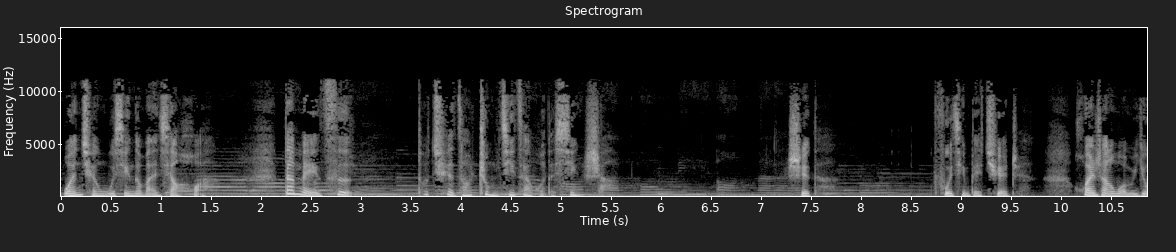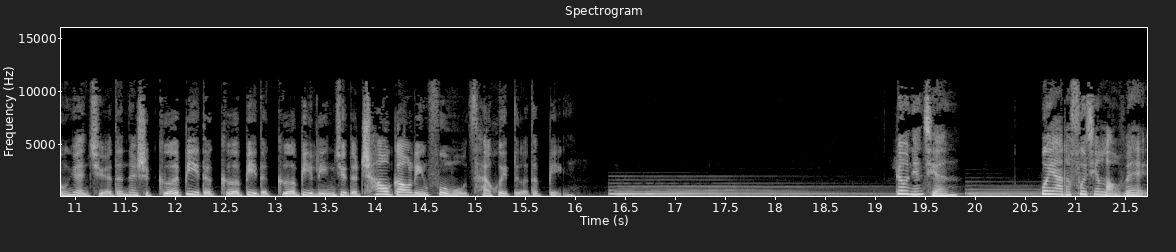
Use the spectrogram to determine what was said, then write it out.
完全无心的玩笑话，但每次都确凿重击在我的心上。是的，父亲被确诊。患上了我们永远觉得那是隔壁的隔壁的隔壁邻居的超高龄父母才会得的病。六年前，魏亚的父亲老魏，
